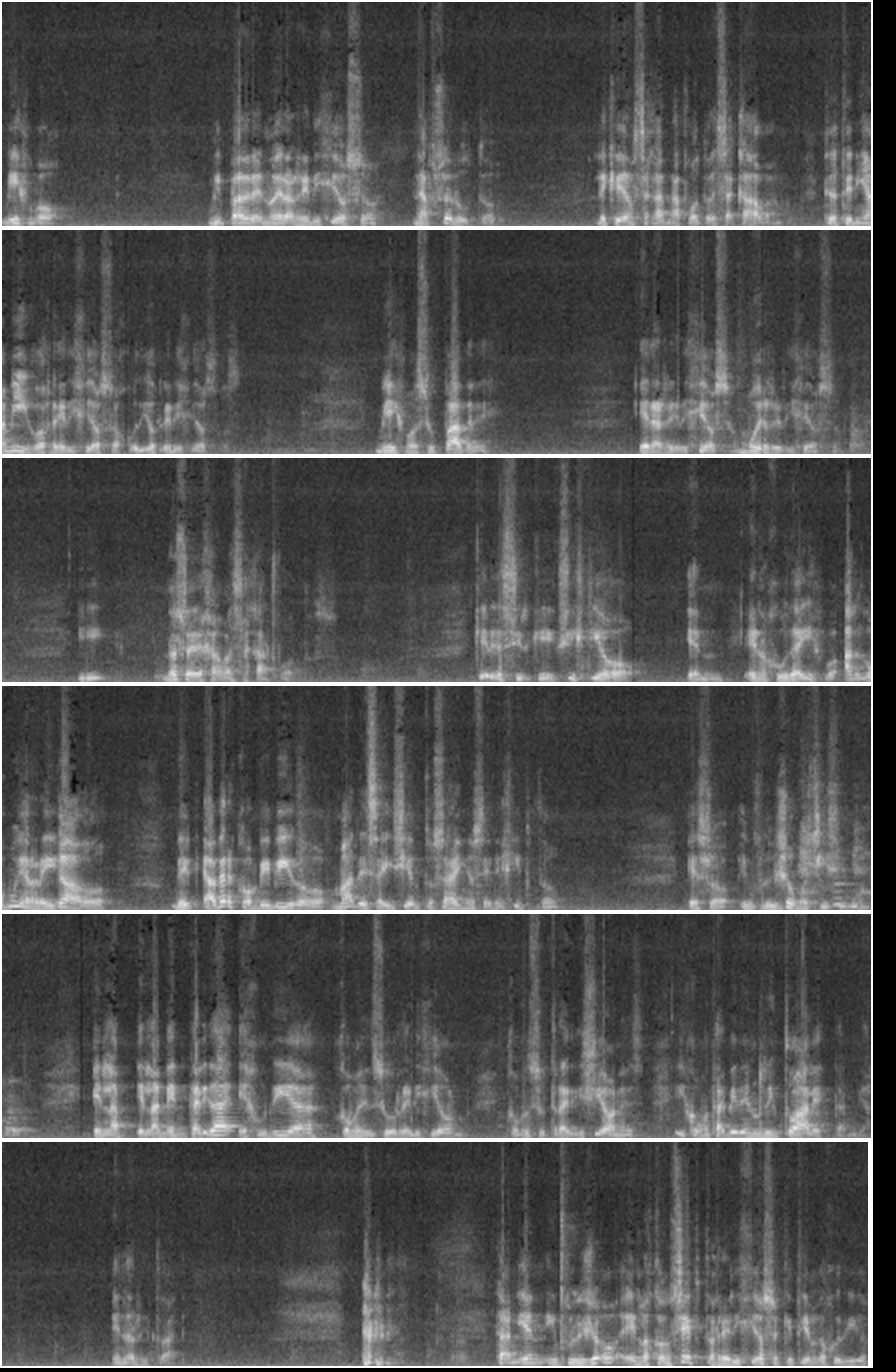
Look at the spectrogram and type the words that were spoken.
mismo mi padre no era religioso en absoluto. Le querían sacar una foto, le sacaban. Pero tenía amigos religiosos, judíos religiosos. Mismo su padre era religioso, muy religioso. Y no se dejaba sacar fotos. Quiere decir que existió en, en el judaísmo algo muy arraigado de haber convivido más de 600 años en Egipto eso influyó muchísimo en la, en la mentalidad judía, como en su religión, como en sus tradiciones y como también en rituales también, en los rituales. También influyó en los conceptos religiosos que tienen los judíos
